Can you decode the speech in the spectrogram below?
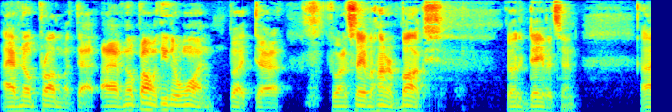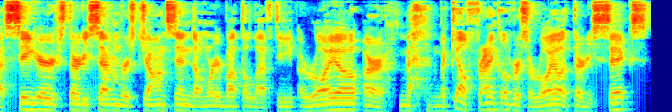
I have no problem with that. I have no problem with either one. But uh, if you want to save hundred bucks, go to Davidson. Uh, Seager's 37 versus Johnson. Don't worry about the lefty. Arroyo or Maikel Franco versus Arroyo at 36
